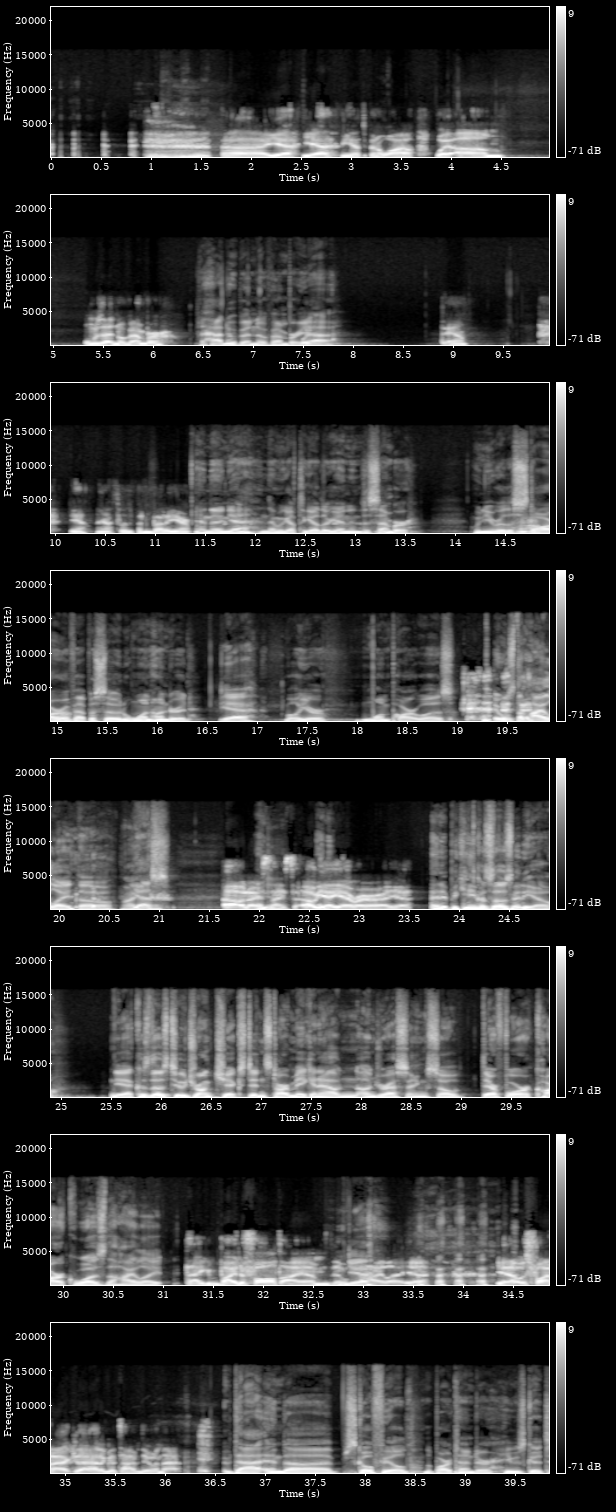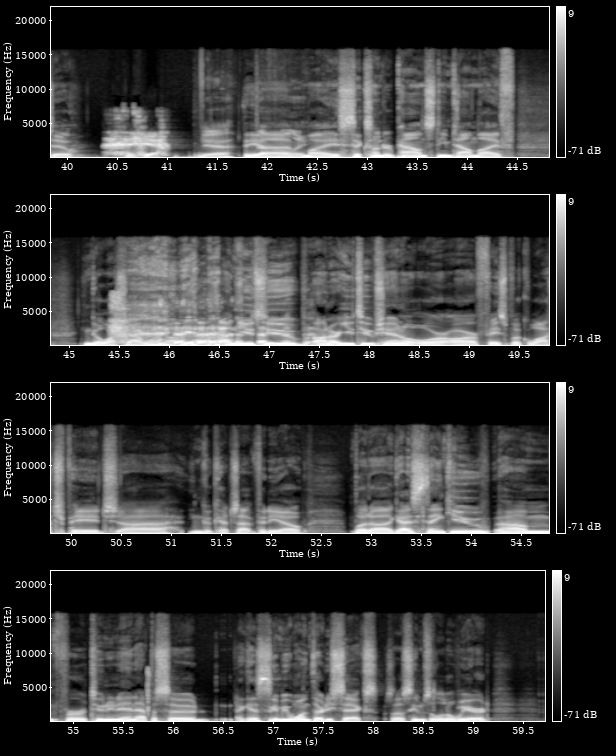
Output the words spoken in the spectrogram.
Uh, yeah. Yeah. Yeah. It's been a while. Wait. Um, when was that? November. It had to have been November. Yeah. Damn. Yeah. Yeah. So it's been about a year. And then yeah, and then we got together again in December when you were the star of episode 100. Yeah. Well, your one part was. It was the highlight, though. I yes. think. Oh, nice, And- nice. Oh, yeah, yeah, right, right, right, yeah. And it became 'Cause its own those- video. Yeah, because those two drunk chicks didn't start making out and undressing, so therefore Kark was the highlight. Like, by default, I am the, the highlight. Yeah. yeah, that was fun. I actually I had a good time doing that. That and uh, Schofield, the bartender, he was good too. yeah. Yeah, The uh, my 600 pound Steamtown life. You can go watch that one on, on YouTube, on our YouTube channel or our Facebook watch page. Uh, you can go catch that video. But uh, guys, thank you um, for tuning in. Episode, I guess it's gonna be 136, so it seems a little weird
